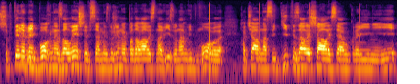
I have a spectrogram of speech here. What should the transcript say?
щоб ти, не дай Бог, не залишився. Ми з дружиною подавались на візу, нам відмовили. Хоча в нас і діти залишалися в Україні, і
